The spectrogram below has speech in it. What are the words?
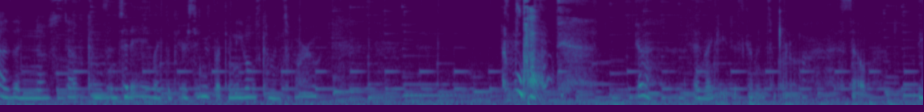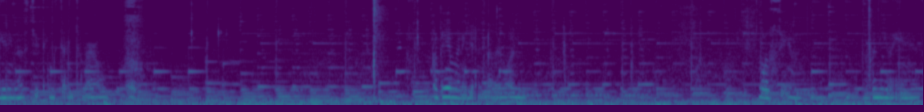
As the nose stuff comes in today, like the piercings, but the needles come in tomorrow. Yeah, and my gauge is coming tomorrow. So, I'll be getting those two things done tomorrow. I think I'm gonna get another one. We'll see. Anyways,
